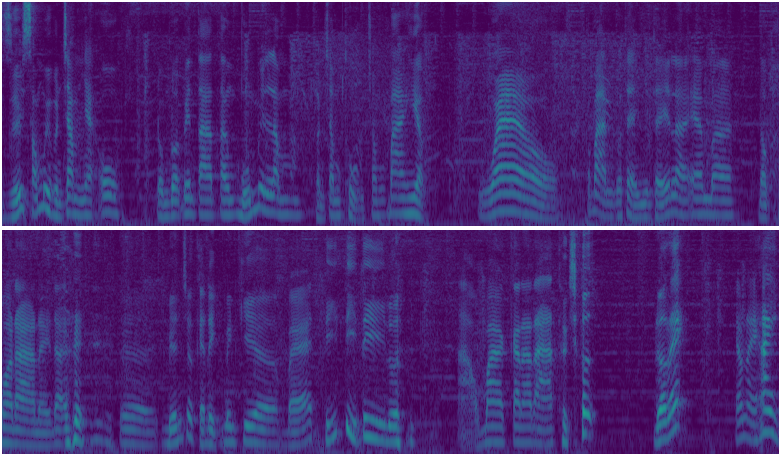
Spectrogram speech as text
dưới 60% nha. Ô, đồng đội bên ta tăng 45% thủ trong 3 hiệp. Wow! Các bạn có thể nhìn thấy là em ờ, đọc hoa đà này đang ờ, biến cho kẻ địch bên kia bé tí tì tì luôn. Ảo ma Canada thực sự. Được đấy. Em này hay.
